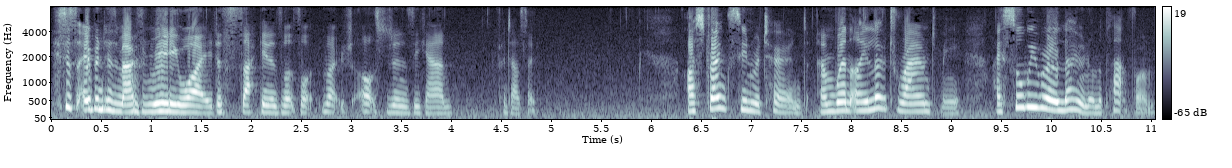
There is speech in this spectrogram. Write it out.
He's just opened his mouth really wide, just sucking as much, much oxygen as he can. Fantastic. Our strength soon returned, and when I looked round me, I saw we were alone on the platform.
